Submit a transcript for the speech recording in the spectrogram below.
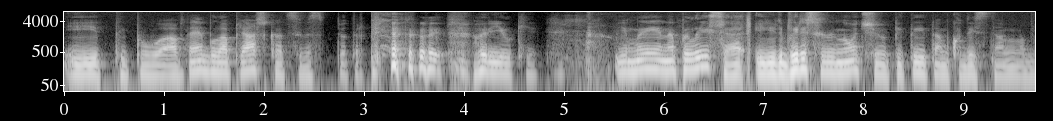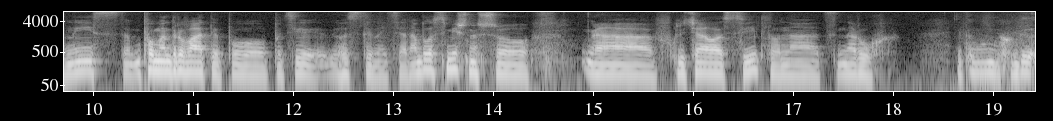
І, типу, а в неї була пляшка, це з Петр Первої горілки. І ми напилися і вирішили ночі піти там кудись там вниз, там, помандрувати по, по цій гостиниці. А там було смішно, що а, включало світло на, на рух. І тому ми ходили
